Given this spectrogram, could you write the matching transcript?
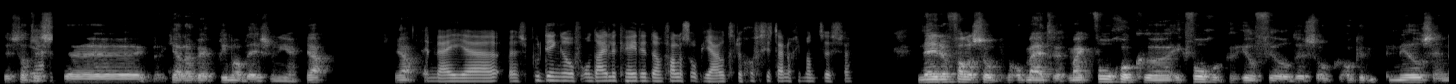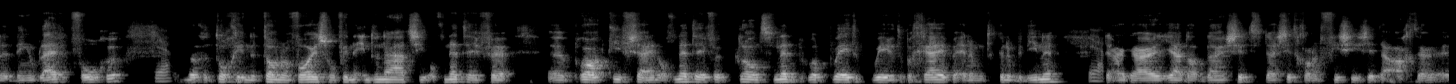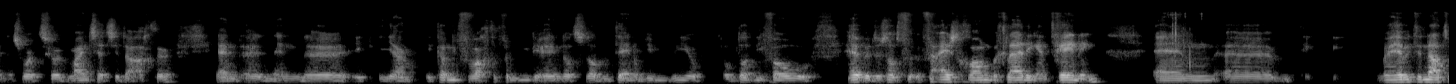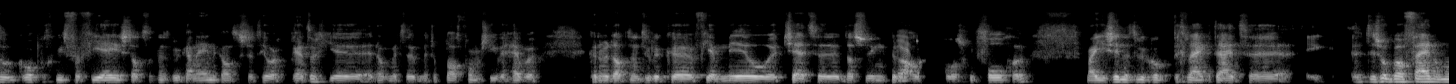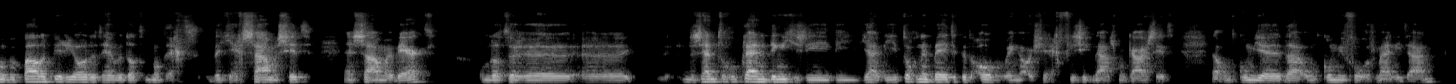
Dus dat Ja. is, eh, ja, dat werkt prima op deze manier. Ja, ja. en bij eh, eh, spoeddingen of onduidelijkheden, dan vallen ze op jou terug. Of zit daar nog iemand tussen? Nee, dan vallen ze op, op mij terug. Maar ik volg, ook, eh, ik volg ook heel veel. Dus ook, ook de mails en de dingen blijf ik volgen. Ja. Dat het toch in de tone of voice of in de intonatie of net even eh, proactief zijn. Of net even klant net wat beter proberen te begrijpen en hem te kunnen bedienen. Ja. Daar, daar, ja, dat, daar, zit, daar zit gewoon een visie zit daarachter. En een soort, soort mindset zit daarachter. En, en, en eh, ik, ja, ik kan niet verwachten van iedereen dat ze dat meteen op, die, manier- op, op dat niveau hebben. Dus dat ver- vereist gewoon begeleiding en training. En eh, ik- we hebben het inderdaad ook op het gebied van VA is dat het natuurlijk aan de ene kant is het heel erg prettig. Je, en ook met de, met de platforms die we hebben, kunnen we dat natuurlijk eh, via mail, eh, chat, eh, dat soort dingen kunnen we Ja. alles, alles goed volgen. Maar je zit natuurlijk ook tegelijkertijd. ik, het is ook wel fijn om een bepaalde periode te hebben dat iemand echt, dat je echt samen zit en samen werkt. Omdat er, er zijn toch ook kleine dingetjes die, die, ja, die je toch net beter kunt overbrengen als je echt fysiek naast elkaar zit. Daar ontkom je, daar ontkom je volgens mij niet aan.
